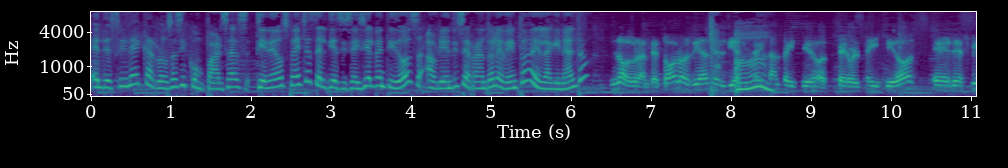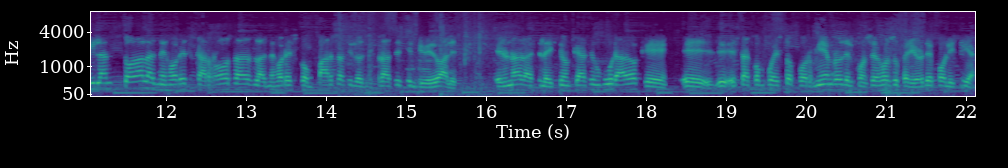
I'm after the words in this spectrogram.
El desfile de carrozas y comparsas tiene dos fechas, el 16 y el 22, abriendo y cerrando el evento del aguinaldo. No, durante todos los días del 16 al 22, pero el 22 eh, desfilan todas las mejores carrozas, las mejores comparsas y los disfraces individuales en una selección que hace un jurado que eh, está compuesto por miembros del Consejo Superior de Policía.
